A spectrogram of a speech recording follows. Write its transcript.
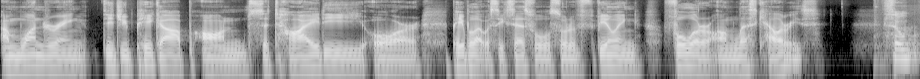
I'm wondering, did you pick up on satiety or people that were successful sort of feeling fuller on less calories? So,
